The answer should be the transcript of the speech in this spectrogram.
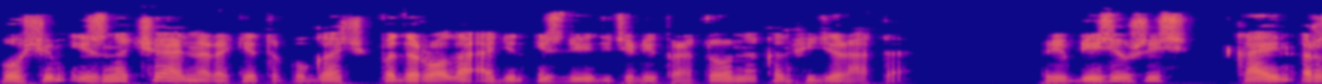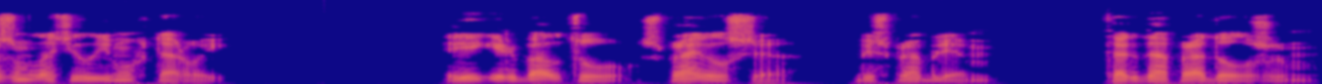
В общем, изначально ракета «Пугач» подорвала один из двигателей протона конфедерата. Приблизившись, Каин размолотил ему второй. Ригель Болту справился? Без проблем. Тогда продолжим.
